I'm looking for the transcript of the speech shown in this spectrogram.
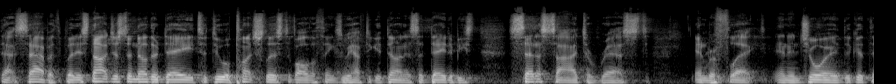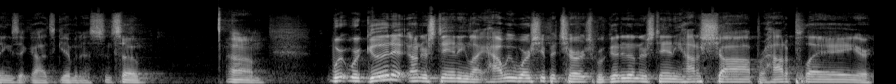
that Sabbath. But it's not just another day to do a punch list of all the things we have to get done. It's a day to be set aside to rest and reflect and enjoy the good things that God's given us. And so, um, we're, we're good at understanding like how we worship at church. We're good at understanding how to shop or how to play or,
